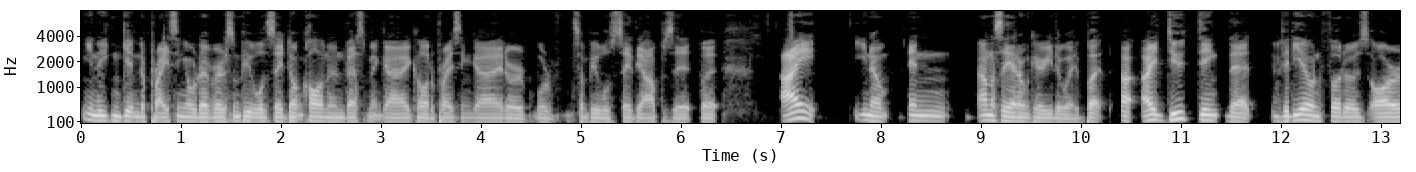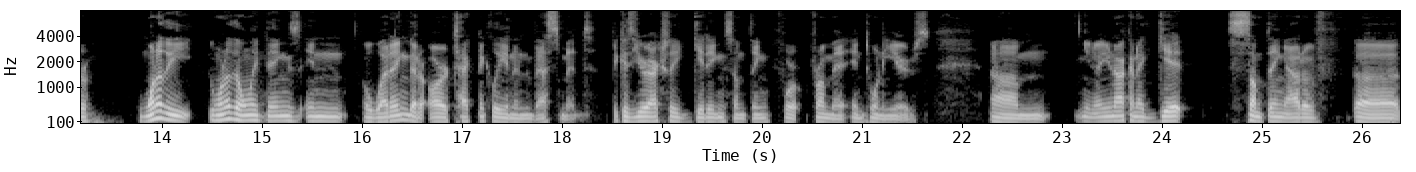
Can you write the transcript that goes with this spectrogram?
you know you can get into pricing or whatever. Some people would say don't call it an investment guide, call it a pricing guide, or or some people say the opposite. But I you know, and honestly, I don't care either way. But I, I do think that video and photos are one of the one of the only things in a wedding that are technically an investment because you're actually getting something for from it in 20 years. Um, you know, you're not going to get something out of uh,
